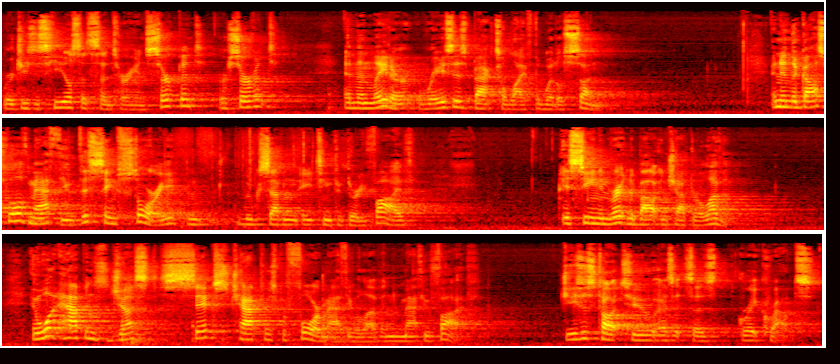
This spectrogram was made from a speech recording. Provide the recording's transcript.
where Jesus heals the centurion's serpent or servant, and then later raises back to life the widow's son. And in the Gospel of Matthew, this same story, in Luke 7 18 through 35, is seen and written about in chapter 11. And what happens just six chapters before Matthew 11 and Matthew 5? Jesus taught to, as it says, great crowds.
